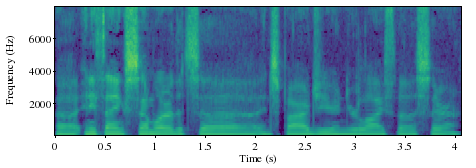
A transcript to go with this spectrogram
uh, anything similar that's uh, inspired you in your life, uh, Sarah?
